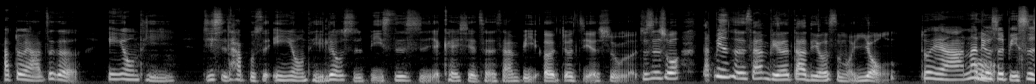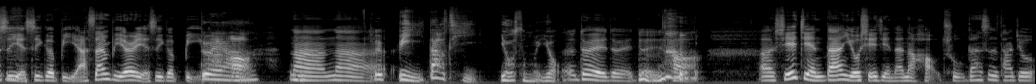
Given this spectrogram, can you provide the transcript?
啊？对啊，这个应用题即使它不是应用题，六十比四十也可以写成三比二就结束了。就是说，那变成三比二到底有什么用？”对啊，那六十比四十也是一个比啊，三、哦、比二也是一个比。对啊，哦、那那所以比到底有什么用？呃，对对对，好，呃，写简单有写简单的好处，但是它就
